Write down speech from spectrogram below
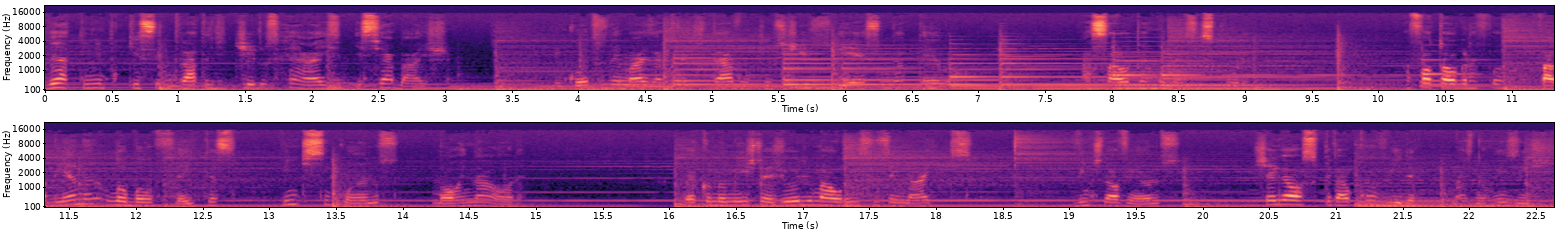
vê a tempo que se trata de tiros reais e se abaixa, enquanto os demais acreditavam que os tiros viessem da tela. A sala permanece escura. A fotógrafa Fabiana Lobão Freitas, 25 anos, morre na hora. O economista Júlio Maurício Zemaites, 29 anos, chega ao hospital com vida, mas não resiste.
